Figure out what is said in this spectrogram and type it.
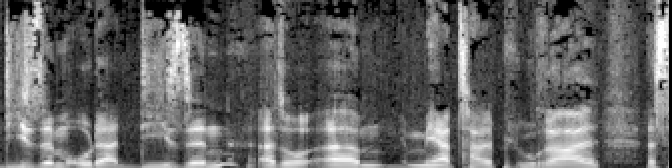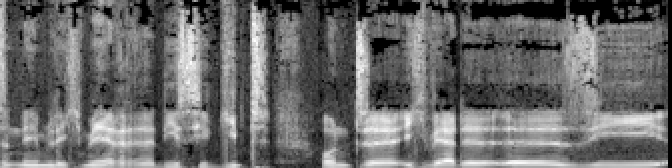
diesem oder diesen, also ähm, Mehrzahl, Plural. Das sind nämlich mehrere, die es hier gibt. Und äh, ich werde äh, sie,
